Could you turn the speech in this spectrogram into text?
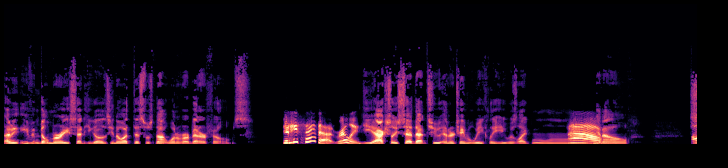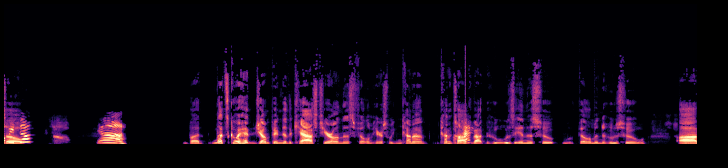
I mean, even Bill Murray said he goes, you know what, this was not one of our better films. Did he say that? Really? He actually said that to Entertainment Weekly. He was like, mm, Wow. you know. I'll so. Yeah. but let's go ahead and jump into the cast here on this film here, so we can kind of kind of talk Okay. about who was in this who, film and who's who. Uh,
